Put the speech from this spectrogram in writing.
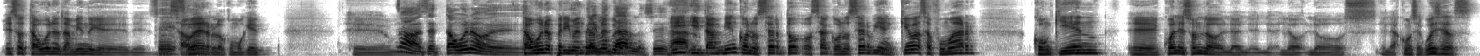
eso está bueno también de, que- de- Sí, de sí. saberlo, como que... eh, No, está bueno. eh, Está bueno experimentarlo, pero- sí. y, Claro. y también conocer todo, o sea, conocer bien qué vas a fumar, con quién, eh, cuáles son lo- lo- lo- lo- los, las consecuencias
